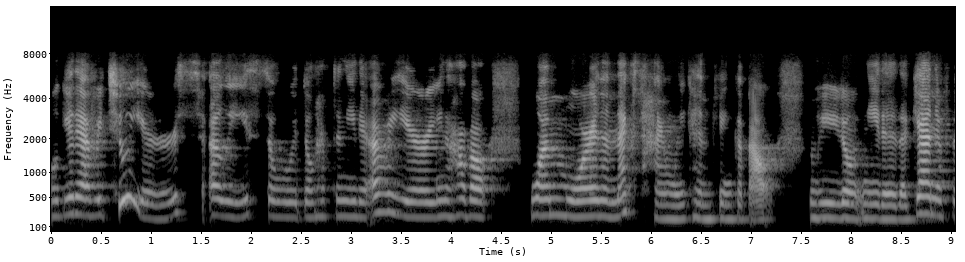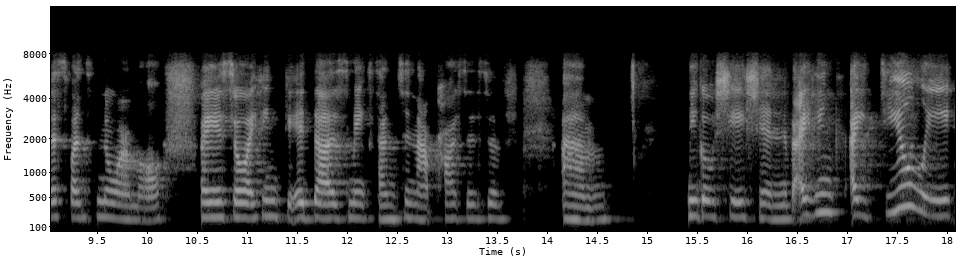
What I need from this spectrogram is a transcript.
we'll get it every two years at least, so we don't have to need it every year. You know, how about one more, and the next time we can think about we don't need it again if this one's normal, right? So I think it does make sense in that process of um, negotiation. But I think ideally,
